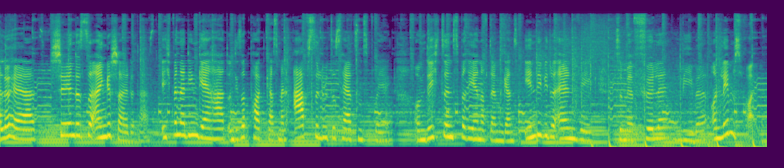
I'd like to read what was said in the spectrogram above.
Hallo Herz, schön, dass du eingeschaltet hast. Ich bin Nadine Gerhardt und dieser Podcast mein absolutes Herzensprojekt, um dich zu inspirieren auf deinem ganz individuellen Weg zu mehr Fülle, Liebe und Lebensfreude.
